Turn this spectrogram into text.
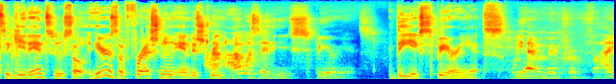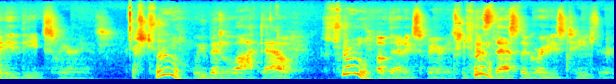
to get into. So here's a fresh new industry, I, I would say the experience. the experience. We haven't been provided the experience. It's true. We've been locked out It's true. of that experience because true. that's the greatest teacher.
